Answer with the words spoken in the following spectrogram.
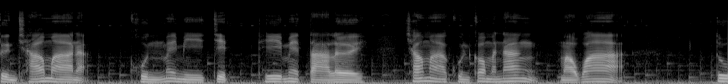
ตื่นเช้ามาน่ะ คุณไม่มีจิตที่เมตตาเลย เช้ามาคุณก็มานั่งมาว่าตู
